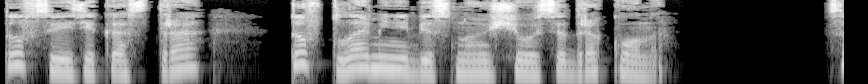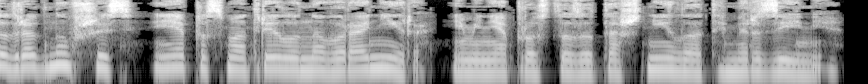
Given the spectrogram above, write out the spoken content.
то в свете костра, то в пламени беснующегося дракона. Содрогнувшись, я посмотрела на Воронира, и меня просто затошнило от омерзения.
